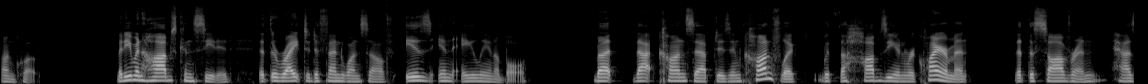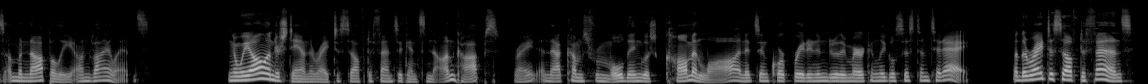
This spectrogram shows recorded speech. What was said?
Unquote. But even Hobbes conceded that the right to defend oneself is inalienable. But that concept is in conflict with the Hobbesian requirement that the sovereign has a monopoly on violence. Now, we all understand the right to self defense against non cops, right? And that comes from Old English common law and it's incorporated into the American legal system today. But the right to self defense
